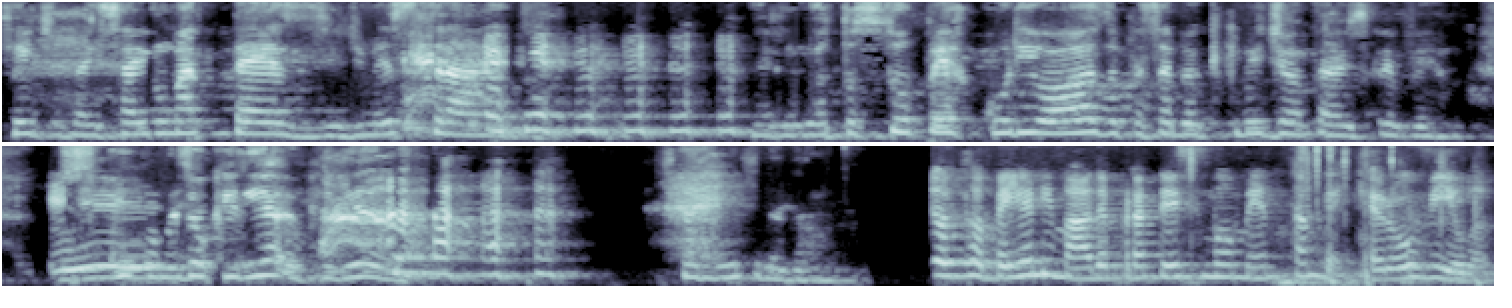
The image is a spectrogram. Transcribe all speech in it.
Gente, vai sair uma tese de mestrado. Eu estou super curiosa para saber o que, que Mediano está escrevendo. Desculpa, mas eu queria. Eu queria... Está muito legal. Eu estou bem animada para ter esse momento também, quero ouvi-la.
